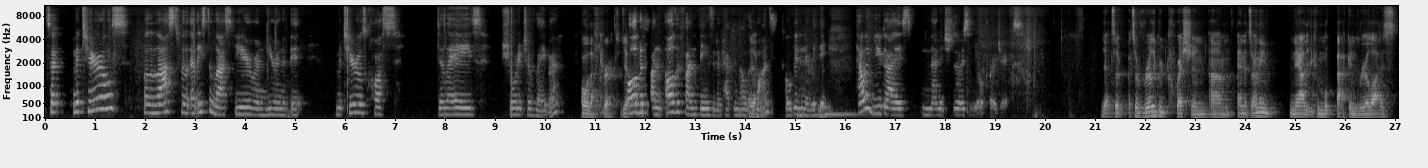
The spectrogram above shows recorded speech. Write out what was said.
So materials for the last for at least the last year and year and a bit, materials costs delays, shortage of labor, All that correct. Yeah. all the fun, all the fun things that have happened all at Yeah. once, COVID and everything. How have you guys managed those in your projects? Yeah, it's a it's a really good question, um, and it's only now that you can look back and realize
